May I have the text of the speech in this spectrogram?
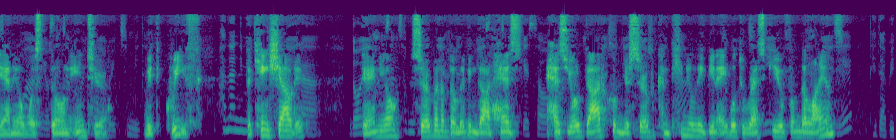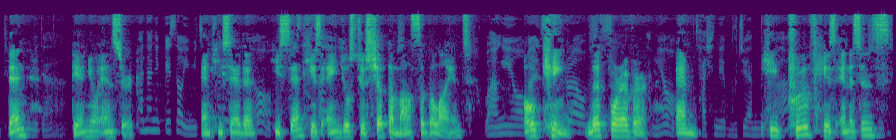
Daniel was thrown into. With grief, the king shouted, Daniel, servant of the living God, has, has your God, whom you serve, continually been able to rescue you from the lions? Then Daniel answered, and he said that he sent his angels to shut the mouths of the lions. O king, live forever. And he proved his innocence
